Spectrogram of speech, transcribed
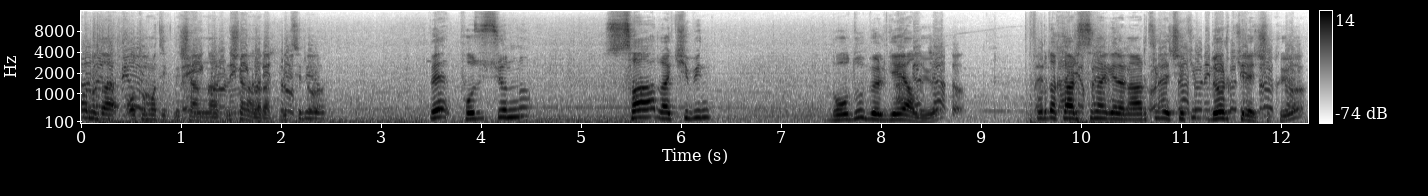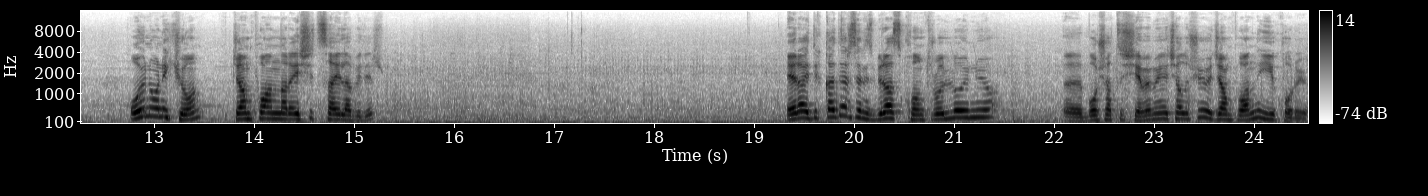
Onu da otomatik nişanlar nişan alarak bitiriyor. Ve pozisyonunu sağ rakibin doğduğu bölgeye alıyor. Burada karşısına gelen artıyla çekip 4 kile çıkıyor. Oyun 12-10. Can puanları eşit sayılabilir. Eray dikkat ederseniz biraz kontrollü oynuyor. Ee, boş atış yememeye çalışıyor ve can puanını iyi koruyor.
